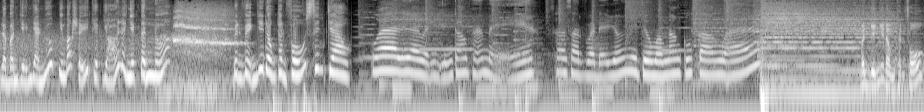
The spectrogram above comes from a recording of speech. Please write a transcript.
Là bệnh viện nhà nước nhưng bác sĩ thiệt giỏi là nhiệt tình nữa. Bệnh viện Di động thành phố xin chào. Wow đây là bệnh viện con hả mẹ? Sao sạch và đẹp giống như trường mầm non của con quá Bệnh viện Nhi đồng thành phố,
